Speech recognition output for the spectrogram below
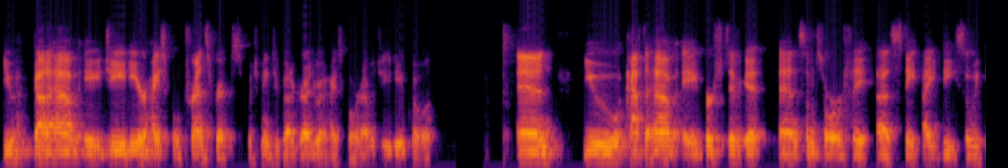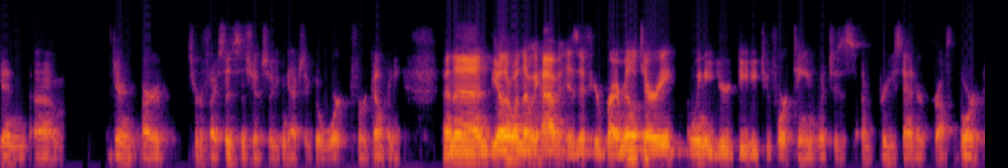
You got to have a GED or high school transcripts, which means you've got to graduate high school or have a GED equivalent. And you have to have a birth certificate and some sort of uh, state ID so we can um, guarantee or certified citizenship so you can actually go work for a company. And then the other one that we have is if you're prior military, we need your DD 214, which is um, pretty standard across the board.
